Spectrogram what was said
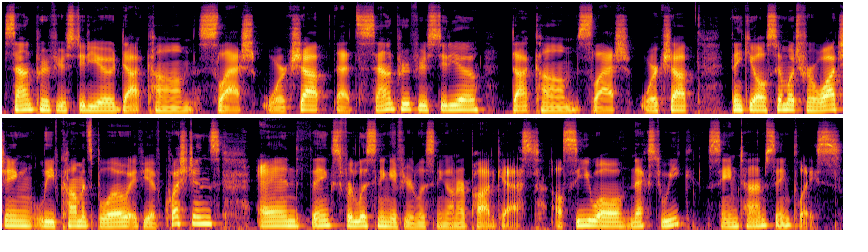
soundproofyourstudio.com slash workshop. That's soundproofyourstudio.com com slash workshop. Thank you all so much for watching. Leave comments below if you have questions. And thanks for listening if you're listening on our podcast. I'll see you all next week, same time, same place.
